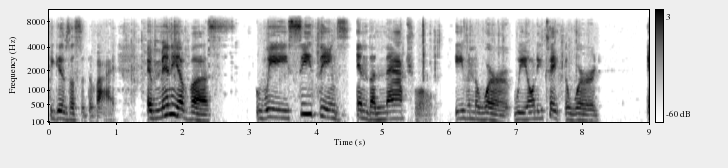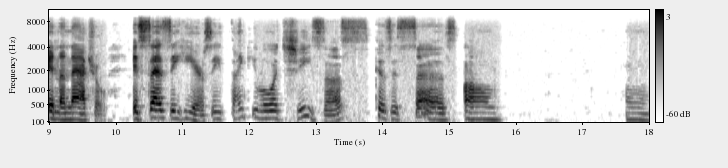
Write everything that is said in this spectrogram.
He gives us a divide. And many of us, we see things in the natural, even the word. We only take the word in the natural. It says it here. See, thank you, Lord Jesus, because it says, um, mm,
